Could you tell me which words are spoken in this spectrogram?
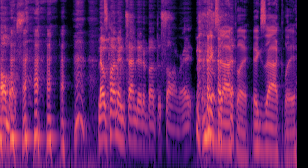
Almost. no pun intended about the song, right? exactly, exactly.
